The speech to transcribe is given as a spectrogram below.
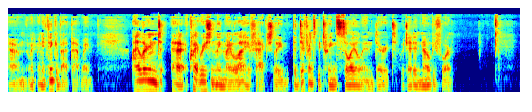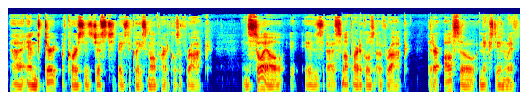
um, when when you think about it that way. I learned uh, quite recently in my life, actually, the difference between soil and dirt, which I didn't know before. Uh, and dirt, of course, is just basically small particles of rock. And soil is uh, small particles of rock that are also mixed in with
